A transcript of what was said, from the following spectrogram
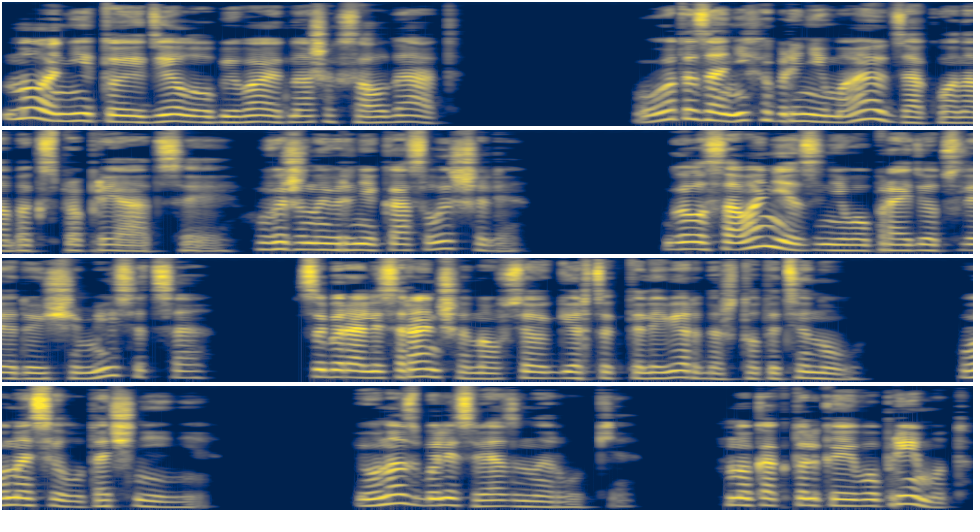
Но они то и дело убивают наших солдат, вот из-за них и принимают закон об экспроприации. Вы же наверняка слышали. Голосование за него пройдет в следующем месяце. Собирались раньше, но все герцог Таливерда что-то тянул. Вносил уточнение. И у нас были связаны руки. Но как только его примут,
